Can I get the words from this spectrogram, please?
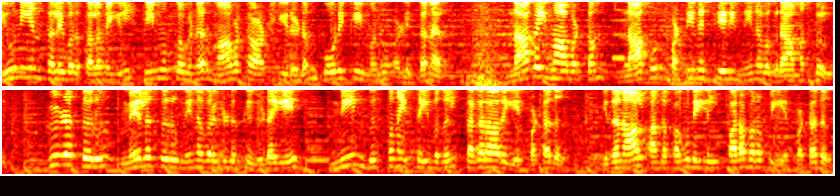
யூனியன் தலைவர் தலைமையில் திமுகவினர் மாவட்ட ஆட்சியரிடம் கோரிக்கை மனு அளித்தனர். நாகை மாவட்டம் நாகூர் பட்டினச்சேரி மீனவ கிராமத்தில் கீழத்தெரு மேலத்தெரு மீனவர்களுக்கு இடையே மீன் விற்பனை செய்வதில் தகராறு ஏற்பட்டது. இதனால் அந்த பகுதியில் பரபரப்பு ஏற்பட்டது.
